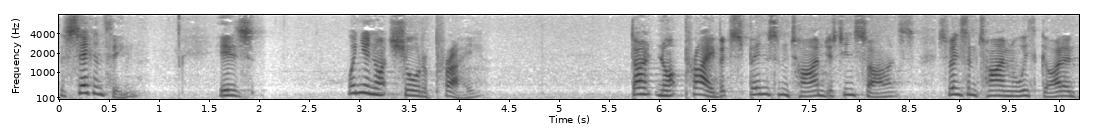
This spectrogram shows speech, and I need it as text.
The second thing is when you're not sure to pray, don't not pray, but spend some time just in silence. Spend some time with God and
